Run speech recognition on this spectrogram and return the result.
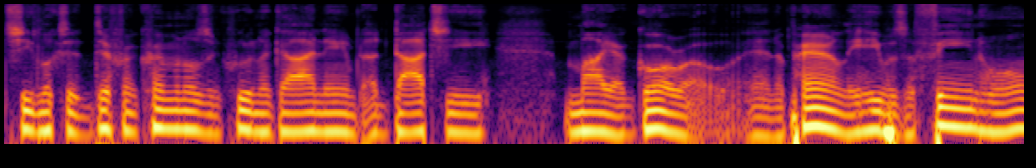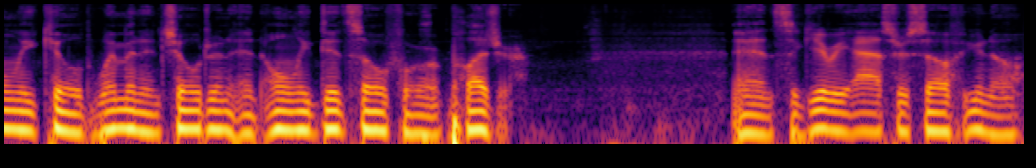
she looks at different criminals, including a guy named Adachi Mayagoro. And apparently, he was a fiend who only killed women and children and only did so for pleasure. And Sagiri asks herself, you know,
